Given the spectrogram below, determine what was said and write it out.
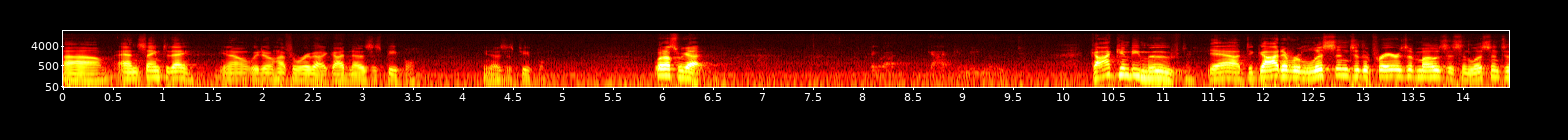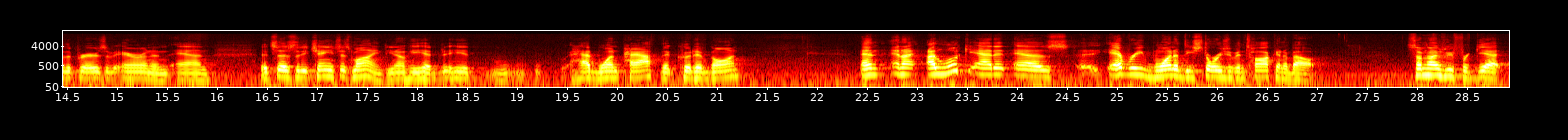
Um, and same today. You know, we don't have to worry about it. God knows his people. He knows his people. What else we got? God can be moved. God can be moved. Yeah. Did God ever listen to the prayers of Moses and listen to the prayers of Aaron? And, and it says that he changed his mind. You know, he had, he had had one path that could have gone. And, and I, I look at it as uh, every one of these stories we've been talking about, sometimes we forget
